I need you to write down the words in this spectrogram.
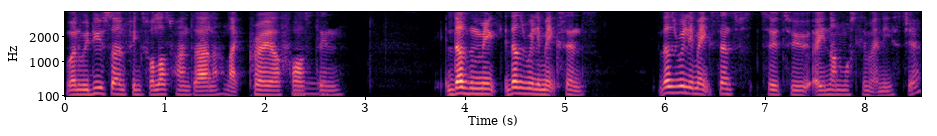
when we do certain things for Allah Subhanahu wa Taala, like prayer, mm. fasting. It doesn't make it doesn't really make sense. It doesn't really make sense to to a non-Muslim at least, yeah,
